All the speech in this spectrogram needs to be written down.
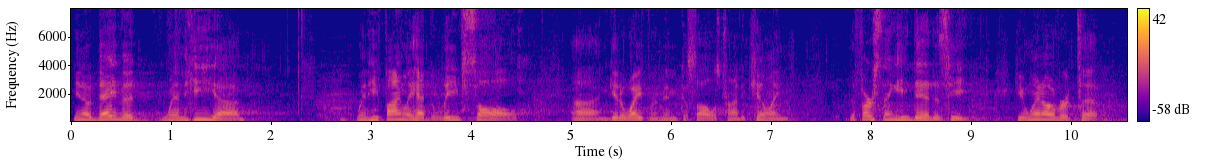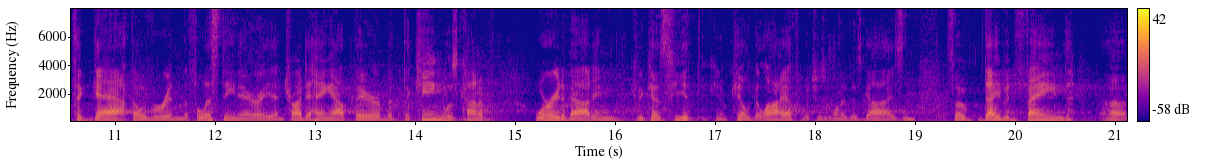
You know, David, when he, uh, when he finally had to leave Saul uh, and get away from him because Saul was trying to kill him, the first thing he did is he, he went over to, to Gath over in the Philistine area and tried to hang out there, but the king was kind of worried about him because he had you know, killed Goliath, which was one of his guys. And so David feigned uh,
